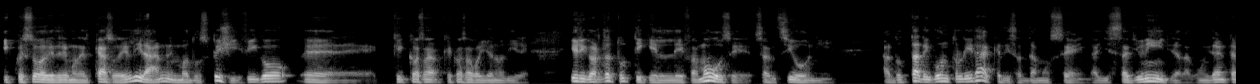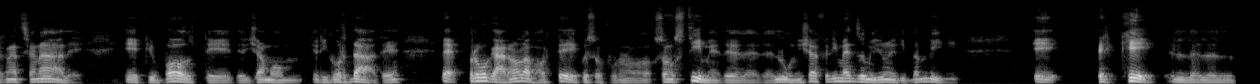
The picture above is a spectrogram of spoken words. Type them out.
e questo lo vedremo nel caso dell'Iran in modo specifico, eh, che, cosa, che, cosa, vogliono dire. Io ricordo a tutti che le famose sanzioni adottate contro l'Iraq di Saddam Hussein dagli Stati Uniti, dalla comunità internazionale e più volte diciamo, ricordate, beh, provocarono la morte, queste sono stime del, dell'UNICEF, di mezzo milione di bambini. E perché, l, l,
